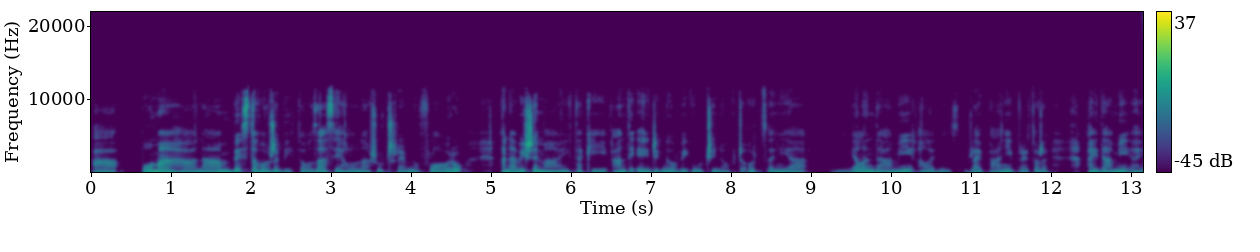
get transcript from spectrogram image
a pomáha nám bez toho, že by to zasiahlo našu črevnú flóru. A navyše má aj taký anti-agingový účinok, čo ocenia nie len dámy, ale dnes už aj páni, pretože aj dámy, aj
